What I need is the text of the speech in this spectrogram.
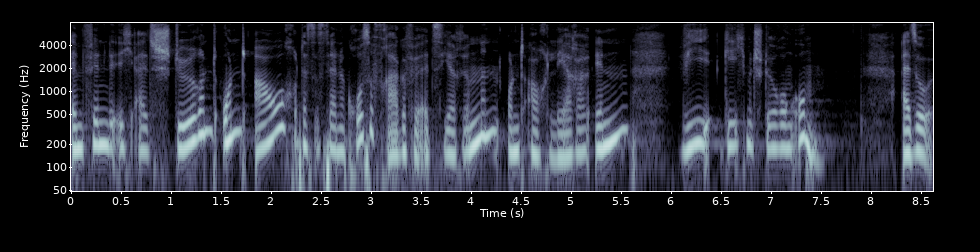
empfinde ich als störend und auch, das ist ja eine große Frage für Erzieherinnen und auch Lehrerinnen, wie gehe ich mit Störungen um? Also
